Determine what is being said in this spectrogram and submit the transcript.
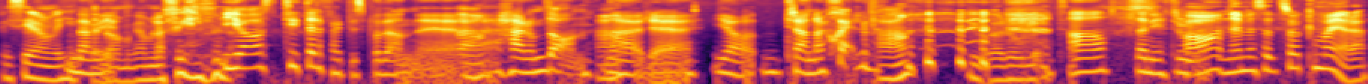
Vi ser om vi hittar vi- de gamla filmerna. Jag tittade faktiskt på den eh, Ja. häromdagen, Ja. när eh, jag tränar själv. Ja, Ja, gud vad roligt. den är jätterolig. Ja, nej, men så, så kan man göra.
